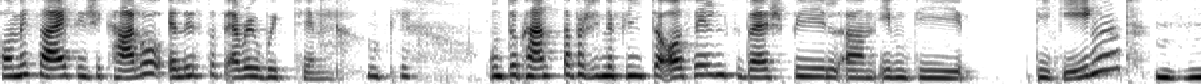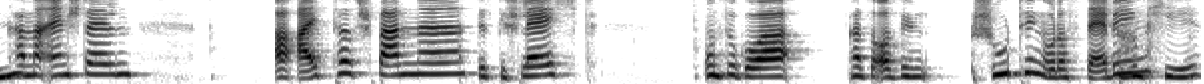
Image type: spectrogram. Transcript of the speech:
Homicides in Chicago, a list of every victim. Okay. Und du kannst da verschiedene Filter auswählen, zum Beispiel ähm, eben die, die Gegend mhm. kann man einstellen, Altersspanne, das Geschlecht, und sogar kannst du auswählen Shooting oder Stabbing. Okay.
